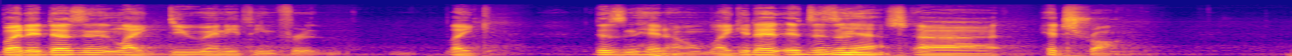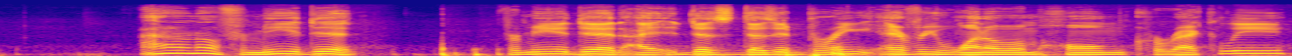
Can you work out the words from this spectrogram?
but it doesn't like do anything for like doesn't hit home like it it doesn't Yeah. uh, hit strong I don't know. For me, it did. For me, it did. I does does it bring every one of them home correctly?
